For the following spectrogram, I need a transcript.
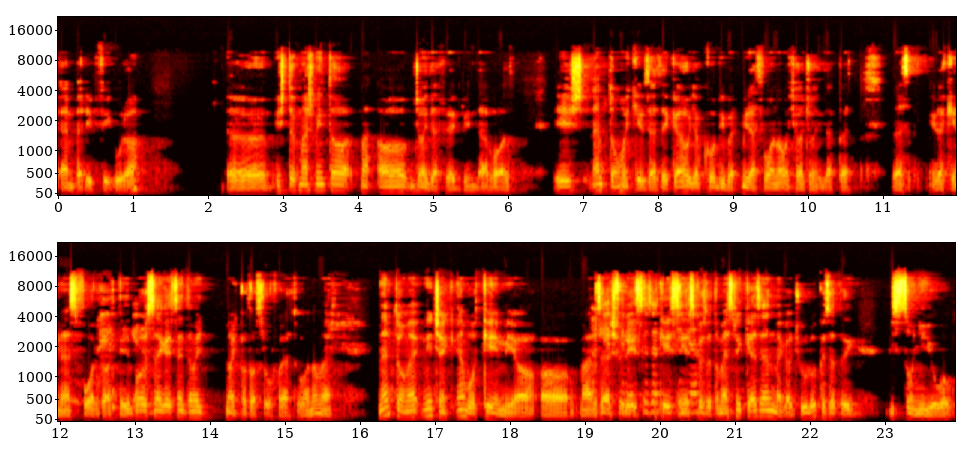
emberi figura. Ö, és tök más, mint a, a Johnny Depp Grindelwald. És nem tudom, hogy képzelték el, hogy akkor mi, mi lett volna, hogyha a Johnny Deppet le kéne ezt forgatni. Igen. Valószínűleg szerintem egy nagy katasztrófa lett volna, mert nem tudom, nincsen, nem volt kémia a, már a az első rész között, két színész között, a Mads meg a Julo között pedig iszonyú jó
